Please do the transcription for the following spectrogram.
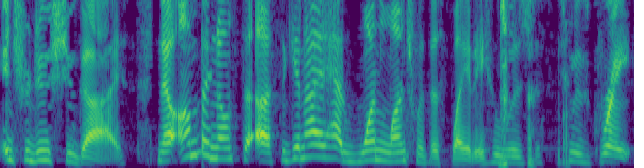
introduce you guys. Now, unbeknownst to us, again, I had had one lunch with this lady who was just, who was great.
